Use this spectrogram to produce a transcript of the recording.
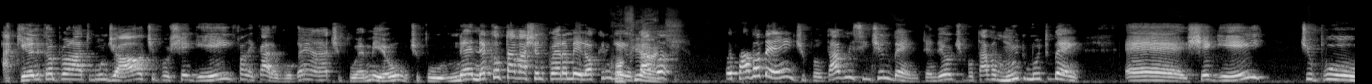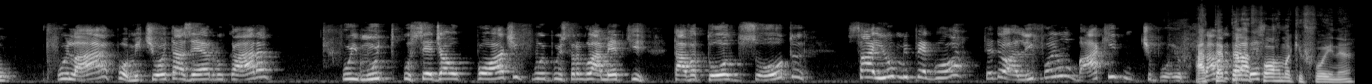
aquele campeonato mundial, tipo, eu cheguei e falei, cara, eu vou ganhar, tipo, é meu, tipo, não é, não é que eu tava achando que eu era melhor que ninguém, Confiante. eu tava, eu tava bem, tipo, eu tava me sentindo bem, entendeu? Tipo, eu tava muito, muito bem. É, cheguei, tipo, fui lá, pô, meti 8 a 0 no cara, fui muito por sede ao pote, fui pro estrangulamento que tava todo solto, saiu, me pegou, entendeu? Ali foi um baque, tipo, eu Até pela cabeça... forma que foi, né?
